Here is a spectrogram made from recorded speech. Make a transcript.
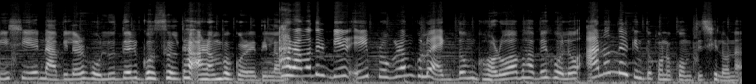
মিশিয়ে নাবিলার হলুদের গোসলটা আরম্ভ করে দিলাম। আর আমাদের বিয়ের এই প্রোগ্রামগুলো একদম ঘরোয়া ভাবে হলেও আনন্দের কিন্তু কোনো কমতি ছিল না।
